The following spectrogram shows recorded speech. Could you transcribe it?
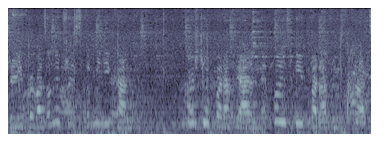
Czyli prowadzony przez Dominikanów, Kościół parafialny Polskiej Parafii w Pradze.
